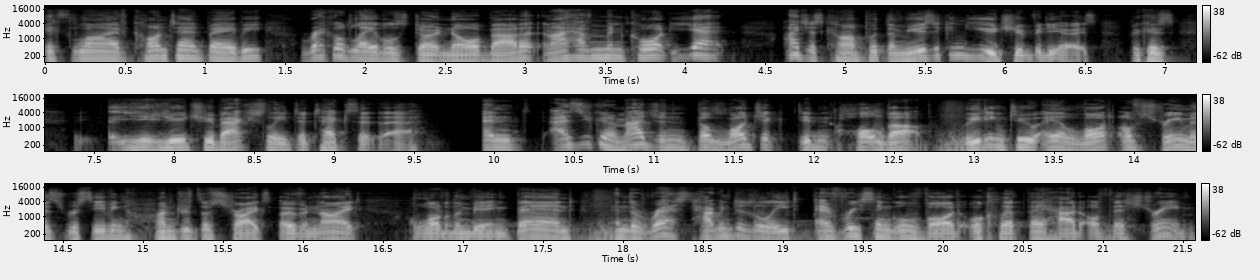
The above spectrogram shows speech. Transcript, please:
It's live content, baby. Record labels don't know about it, and I haven't been caught yet. I just can't put the music in YouTube videos because YouTube actually detects it there. And as you can imagine, the logic didn't hold up, leading to a lot of streamers receiving hundreds of strikes overnight, a lot of them being banned, and the rest having to delete every single VOD or clip they had of their stream.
